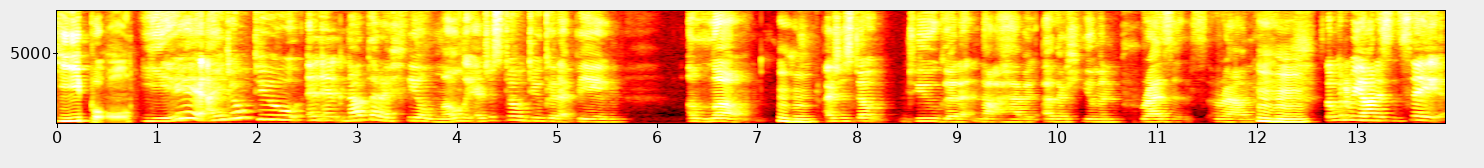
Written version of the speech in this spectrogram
people. yeah, I don't do, and, and not that I feel lonely, I just don't do good at being alone. Mm-hmm. I just don't do good at not having other human presence around me. Mm-hmm. So I'm gonna be honest and say,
